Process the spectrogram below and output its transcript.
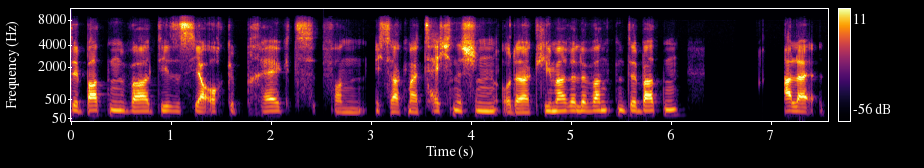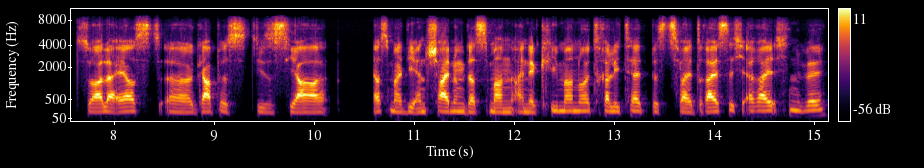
Debatten war dieses Jahr auch geprägt von, ich sag mal, technischen oder klimarelevanten Debatten. Aller, zuallererst äh, gab es dieses Jahr erstmal die Entscheidung, dass man eine Klimaneutralität bis 2030 erreichen will.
